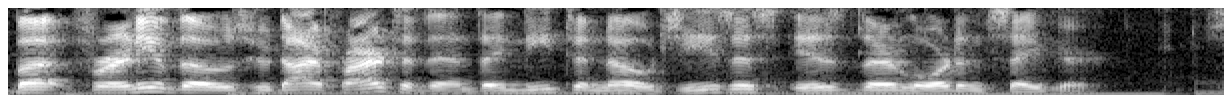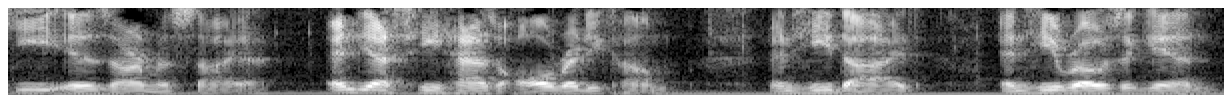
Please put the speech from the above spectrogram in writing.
But for any of those who die prior to then, they need to know Jesus is their Lord and Savior. He is our Messiah. And yes, He has already come, and He died, and He rose again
